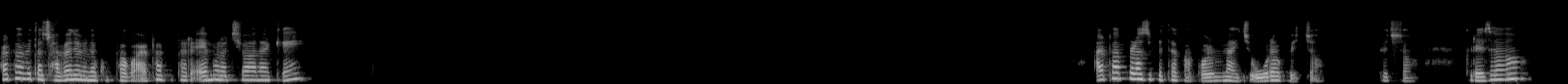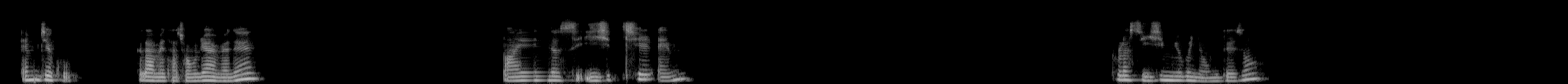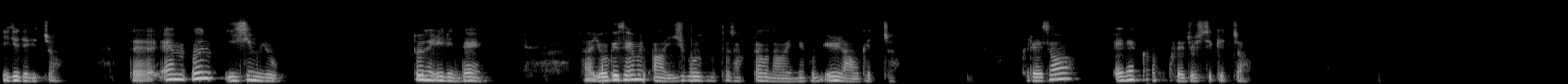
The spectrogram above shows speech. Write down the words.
알파, 베타 좌변을 그냥 곱하고 알파, 베타를 m으로 치환할게. 알파 플러스 베타가 아까 얼마 있죠? 5라고 있죠? 그죠? 그래서 m제곱 그 다음에 다 정리하면은 마이너스 27m 플러스 26은 0 돼서 이게 되겠죠. 네, m은 26 또는 1인데 자 여기서 m은 아 25부터 작다고 나와 있네. 그럼 1 나오겠죠. 그래서 n의 값 구해줄 수 있겠죠.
